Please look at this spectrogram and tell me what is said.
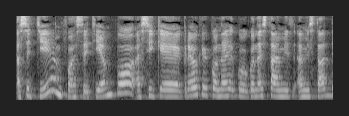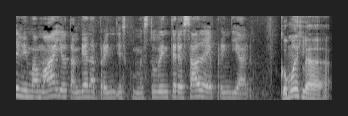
hace tiempo, hace tiempo, así que creo que con, e, con esta amistad de mi mamá yo también aprendí, es como estuve interesada y aprendí algo. ¿Cómo es la,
